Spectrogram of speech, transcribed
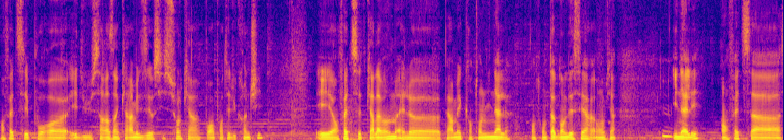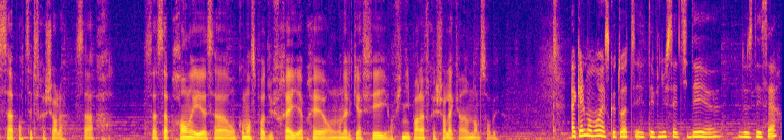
En fait, c'est pour. Euh, et du sarrasin caramélisé aussi sur le carré pour apporter du crunchy. Et en fait, cette cardamome, elle euh, permet quand on inhale, quand on tape dans le dessert on vient mm. inhaler, en fait, ça, ça apporte cette fraîcheur-là. Ça, ça, ça prend et ça, on commence par du frais et après on a le café et on finit par la fraîcheur de la cardamome dans le sorbet. À quel moment est-ce que toi t'es venu cette idée euh, de ce dessert?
